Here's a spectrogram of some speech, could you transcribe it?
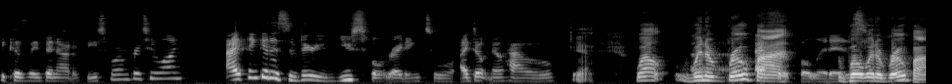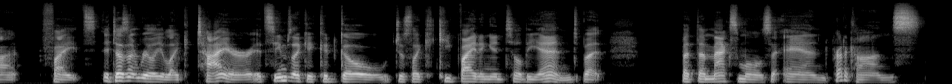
Because they've been out of beast form for too long. I think it is a very useful writing tool. I don't know how Yeah. well when a uh, robot it is. well when a robot fights it doesn't really like tire it seems like it could go just like keep fighting until the end but but the maximals and predacons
